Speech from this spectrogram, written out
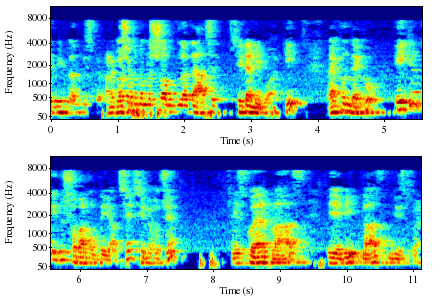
a b plus b square মানে গসাগু আমরা সবগুলাতে আছে, সেটা নিব আর কি। এখন দেখো এইটা কিন্তু সবার মধ্যেই আছে, সেটা হচ্ছে square plus a b plus b square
